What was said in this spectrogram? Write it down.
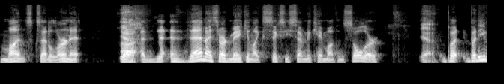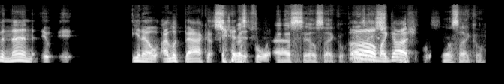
months because I had to learn it. Yeah. Uh, and, th- and then I started making like 60, 70K a month in solar. yeah. But but even then, it, it you know, I look back. stressful ass sales cycle. It Oh my gosh. Sales cycle.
